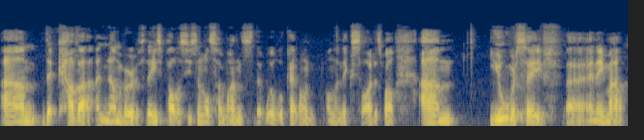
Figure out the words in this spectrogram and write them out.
um, that cover a number of these policies and also ones that we'll look at on on the next slide as well. Um, you'll receive uh, an email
